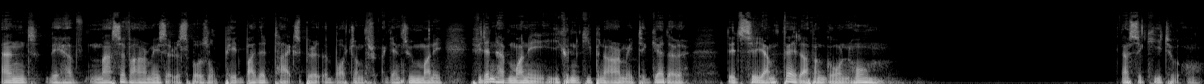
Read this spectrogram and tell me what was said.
and they have massive armies at disposal paid by the taxpayer at the bottom against whom money. If you didn't have money, you couldn't keep an army together. They'd say, I'm fed up, I'm going home. That's the key to it all.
